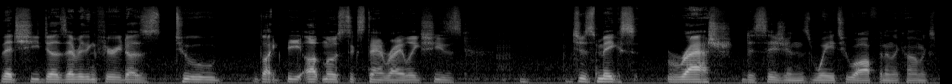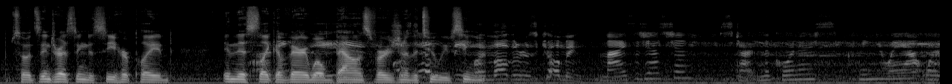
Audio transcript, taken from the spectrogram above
that she does everything fury does to like the utmost extent right like she's just makes rash decisions way too often in the comics so it's interesting to see her played in this like a very well balanced version of the two we've seen My mother is coming. My suggestion? Start in the corners, clean your way outward.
